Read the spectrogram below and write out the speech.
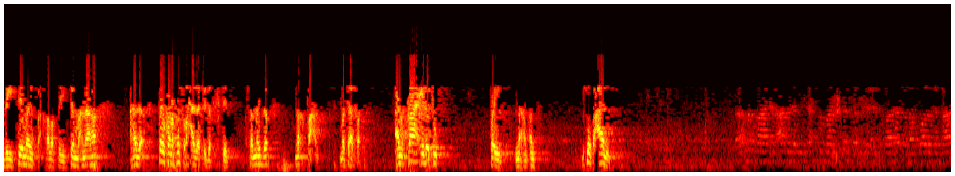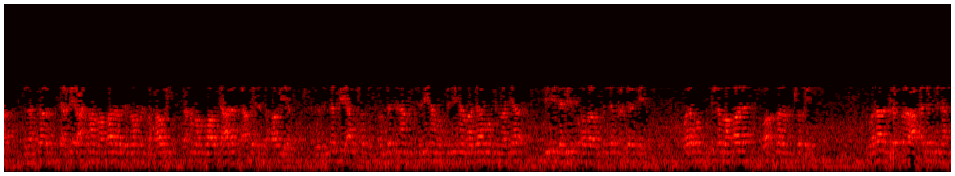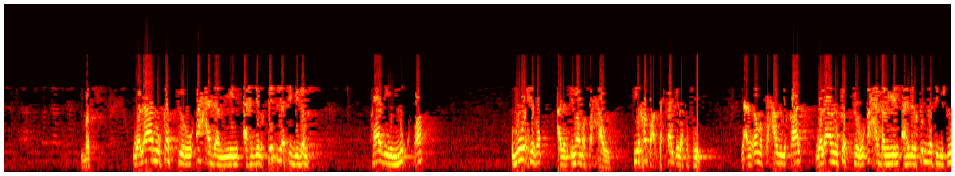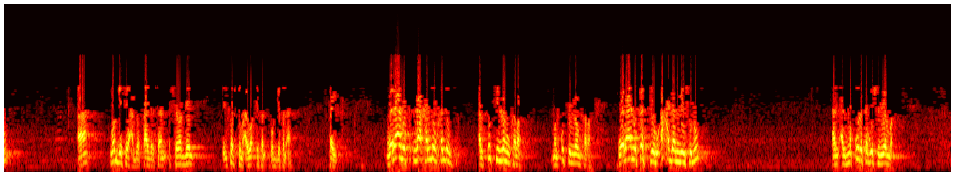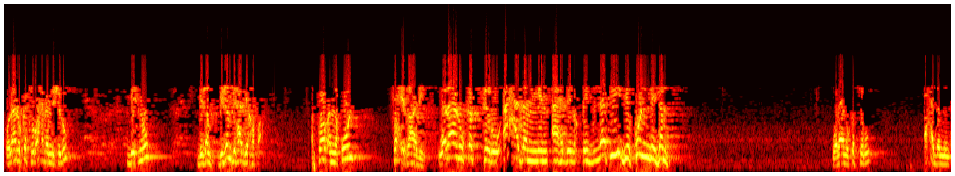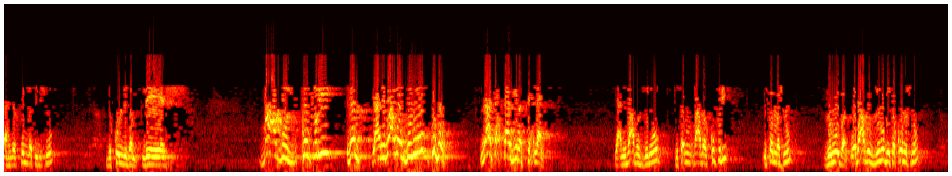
دقيقتين ما ينفع خلاص دقيقتين معناها هذا. طيب خلاص نشرح هذا في دقيقتين عشان نقدر نقطع مسافة القاعدة طيب نعم أنت. بصوت عالي. بس. ولا نكفر أحدا من أهل القبلة بذنب. هذه النقطة لوحظت على الإمام الصحاوي في خطأ تحتاج إلى تصوير يعني الإمام الصحاوي قال ولا نكفر أحدا من أهل القبلة بشنو؟ أه؟ وقف يا عبد القادر كان الشباب ديل انتبتوا مع وقف وقف الآن. طيب. ولا نك... لا خلوهم خلوهم القسم لهم خلاص. من قسم لهم خلاص. ولا نكفر أحدا من شنو؟ المقولة تقول شنو؟ يلا. ولا نكفر أحدا من شنو؟ بشنو؟ بذنب. بذنب هذه خطأ. الصواب أن نقول صحيح هذه. ولا نكفر أحدا من أهل القبلة بكل ذنب. ولا نكفر أحدا من أهل القبلة بشنو؟ بكل ذنب. ليش؟ بعض الكفر ذنب يعني بعض الذنوب كفر. لا تحتاج إلى استحلال. يعني بعض الذنوب تسمى بعض الكفر يسمى شنو؟ ذنوبا. وبعض الذنوب تكون شنو؟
